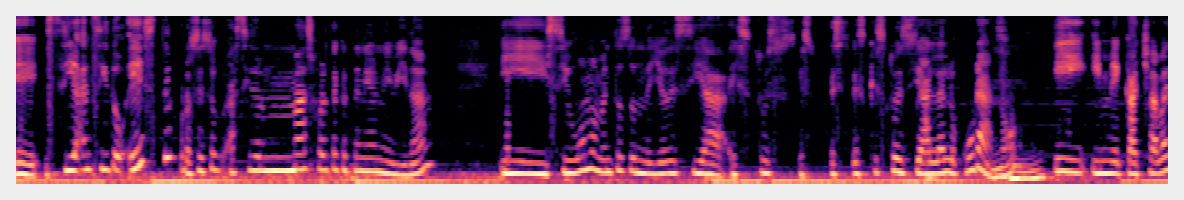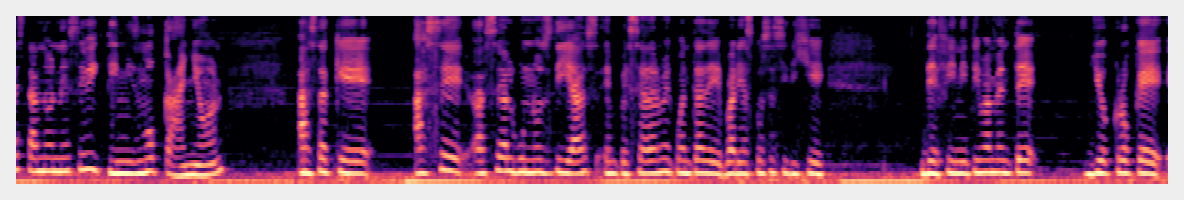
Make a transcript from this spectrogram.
Eh, sí han sido este proceso ha sido el más fuerte que he tenido en mi vida y sí hubo momentos donde yo decía esto es es, es- es que esto es ya la locura, ¿no? Y, y me cachaba estando en ese victimismo cañón hasta que hace, hace algunos días empecé a darme cuenta de varias cosas y dije, definitivamente yo creo que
